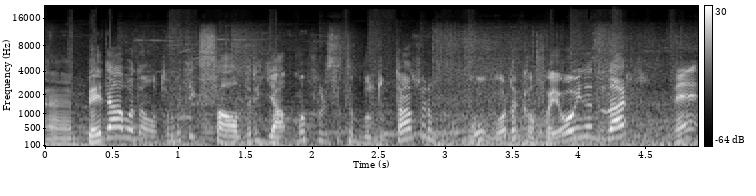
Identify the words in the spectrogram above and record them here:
e, bedavadan otomatik saldırı yapma fırsatı bulduktan sonra bu orada kafayı oynadılar. Ve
